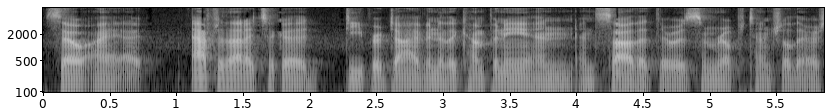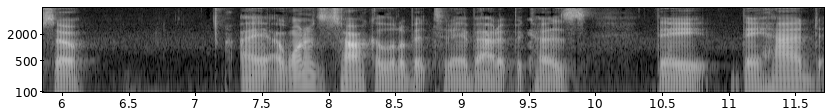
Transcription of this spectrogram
So I, after that, I took a deeper dive into the company and, and saw that there was some real potential there. So I, I wanted to talk a little bit today about it because they they had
